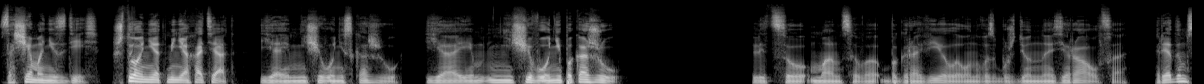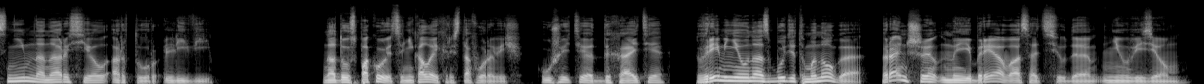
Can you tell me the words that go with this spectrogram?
«Зачем они здесь? Что они от меня хотят? Я им ничего не скажу. Я им ничего не покажу». Лицо Манцева багровело, он возбужденно озирался. Рядом с ним на нары сел Артур Леви. Надо успокоиться, Николай Христофорович. Кушайте, отдыхайте. Времени у нас будет много. Раньше ноября вас отсюда не увезем.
